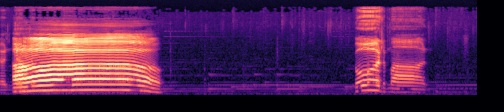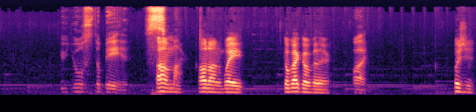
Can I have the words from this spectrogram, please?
no, no. Oh! Good man. You used to be smart. Um, hold on, wait. Go back over there. Why? Push it.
